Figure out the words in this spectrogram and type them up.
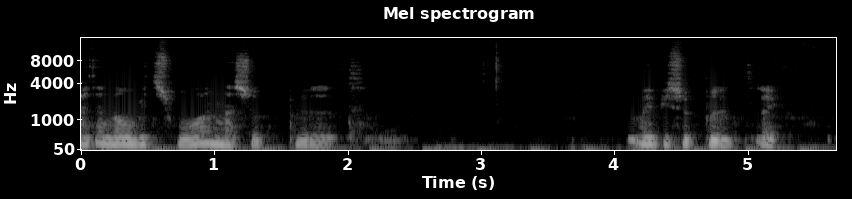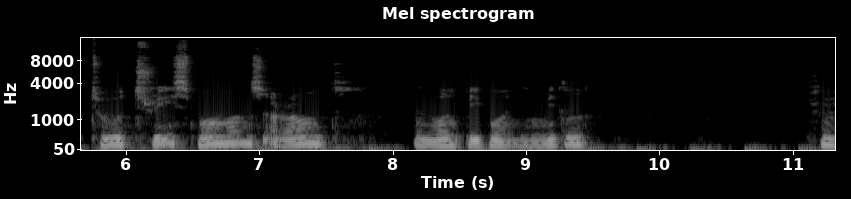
I don't know which one I should build. Maybe should build like two or three small ones around and one big one in the middle. Hmm.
